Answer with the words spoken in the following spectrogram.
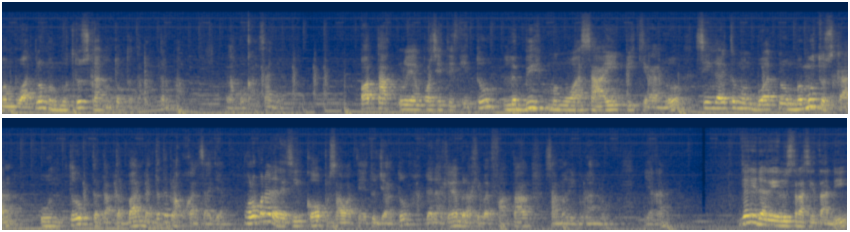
membuat lu memutuskan untuk tetap terbang. Lakukan saja. otak lu yang positif itu lebih menguasai pikiran lu sehingga itu membuat lu memutuskan untuk tetap terbang dan tetap lakukan saja. Walaupun ada resiko pesawatnya itu jatuh dan akhirnya berakibat fatal sama liburan lu, ya kan? Jadi dari ilustrasi tadi,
